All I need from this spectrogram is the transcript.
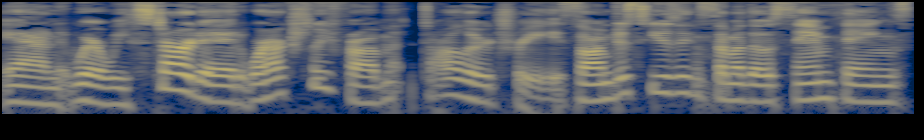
and where we started were actually from Dollar Tree. So I'm just using some of those same things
